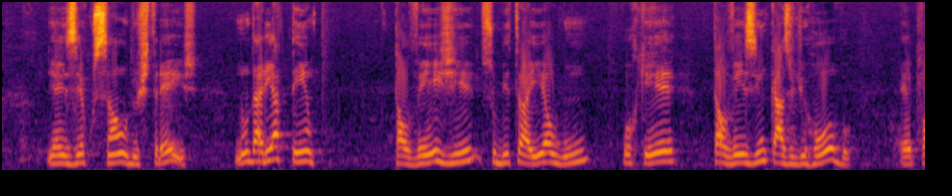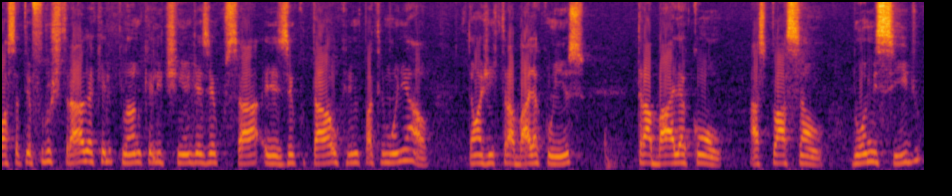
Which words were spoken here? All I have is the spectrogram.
e a execução dos três, não daria tempo, talvez, de subtrair algum, porque talvez em caso de roubo é, possa ter frustrado aquele plano que ele tinha de executar, executar o crime patrimonial. Então a gente trabalha com isso, trabalha com a situação do homicídio,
